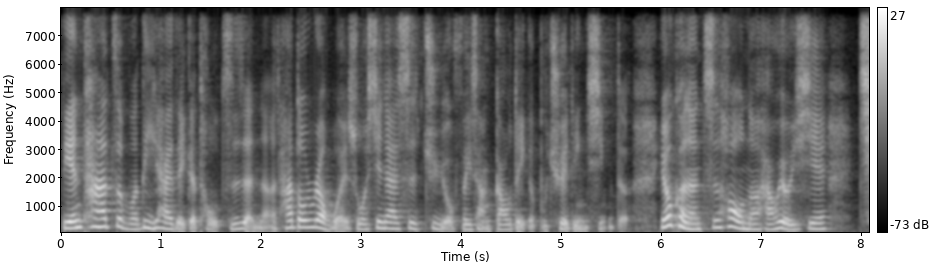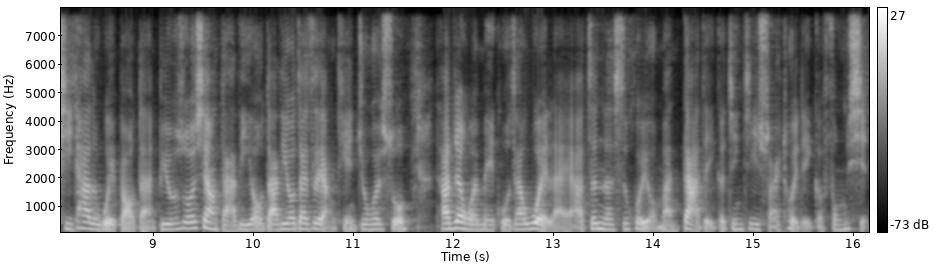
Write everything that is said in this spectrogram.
连他这么厉害的一个投资人呢，他都认为说现在是具有非常高的一个不确定性的，有可能之后呢还会有一些。其他的微爆弹，比如说像达利欧，达利欧在这两天就会说，他认为美国在未来啊，真的是会有蛮大的一个经济衰退的一个风险。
